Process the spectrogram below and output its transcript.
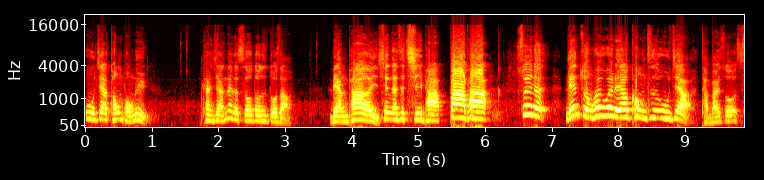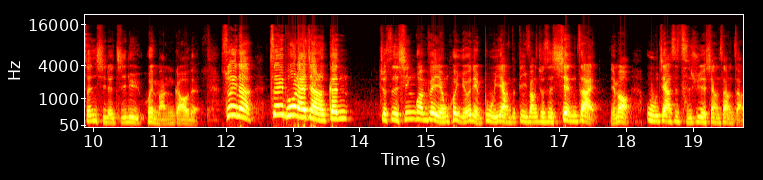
物价通膨率，看一下那个时候都是多少？两趴而已，现在是七趴、八趴。所以呢？联准会为了要控制物价，坦白说，升息的几率会蛮高的。所以呢，这一波来讲呢，跟就是新冠肺炎会有点不一样的地方，就是现在有没有物价是持续的向上涨。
